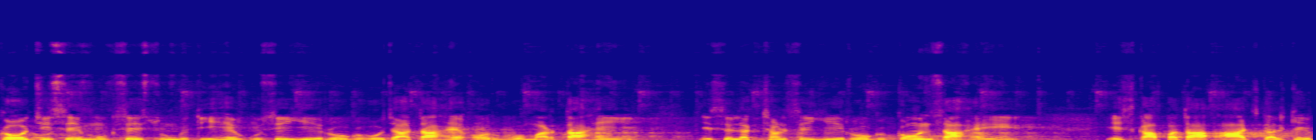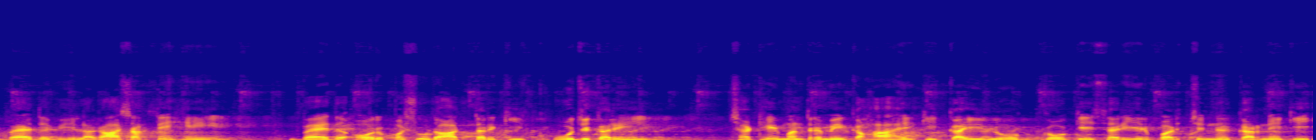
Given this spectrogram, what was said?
गौ जिसे मुख से सूंघती है, उसे ये रोग हो जाता है और वो मरता है। इस लक्षण से ये रोग कौन सा है? इसका पता आजकल के वैद्य भी लगा सकते हैं। वैद्य और पशु डॉक्टर की खोज करें। छठे मंत्र में कहा है कि कई लोग गौ के शरीर पर चिन्ह करने की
